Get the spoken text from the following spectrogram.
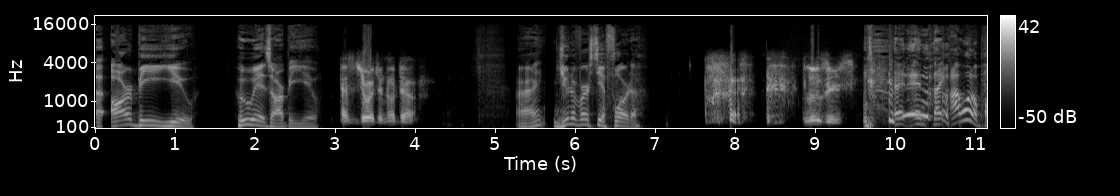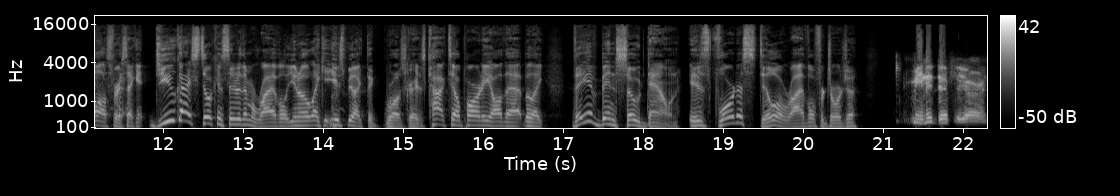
Uh, RBU. Who is RBU? That's Georgia, no doubt. All right. University of Florida. Losers. and, and like I want to pause for a second. Do you guys still consider them a rival? You know, like it used to be like the world's greatest cocktail party, all that, but like they have been so down. Is Florida still a rival for Georgia? I mean, they definitely are,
